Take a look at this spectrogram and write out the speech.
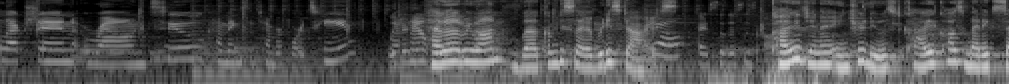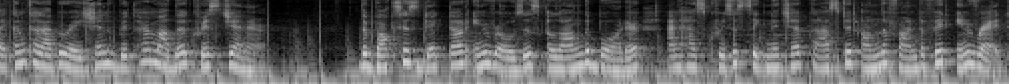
Kris collection round two coming September 14th. Hello everyone, welcome to Celebrity Stars. Okay, so Kylie Jenner introduced Kylie Cosmetics' second collaboration with her mother Kris Jenner. The box is decked out in roses along the border and has Kris's signature plastered on the front of it in red.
